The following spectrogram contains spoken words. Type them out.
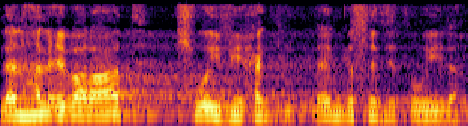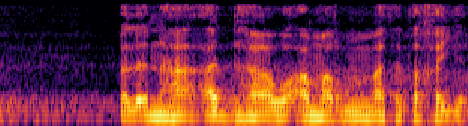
لأن هالعبارات شوي في حقي لأن قصتي طويلة. بل إنها أدهى وأمر مما تتخيل.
